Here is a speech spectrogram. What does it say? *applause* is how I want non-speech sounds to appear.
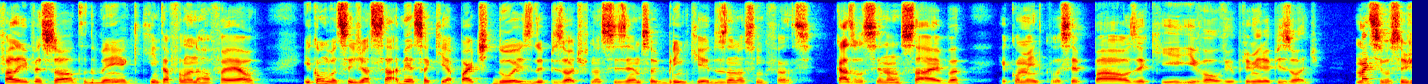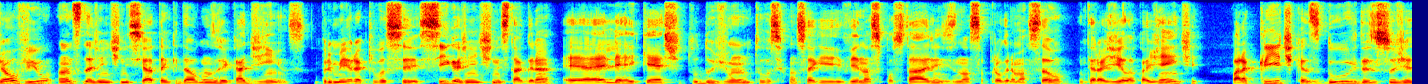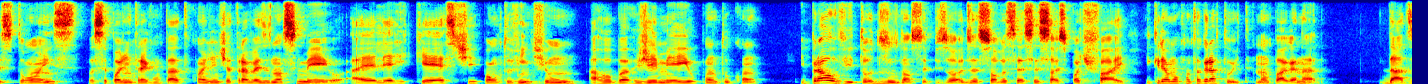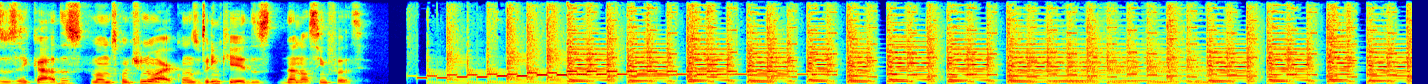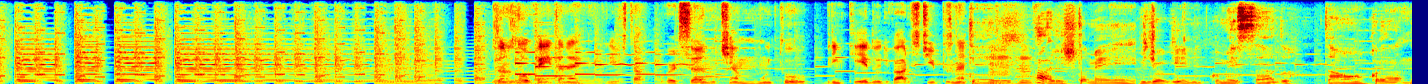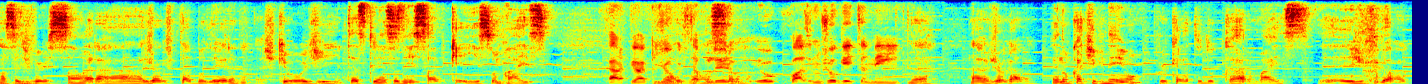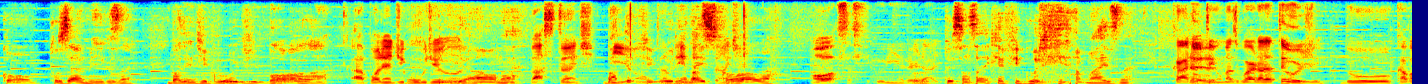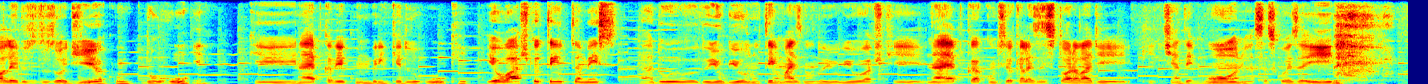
Fala aí pessoal, tudo bem? Aqui quem tá falando é o Rafael. E como vocês já sabem, essa aqui é a parte 2 do episódio que nós fizemos sobre brinquedos da nossa infância. Caso você não saiba, recomendo que você pause aqui e vá ouvir o primeiro episódio. Mas se você já ouviu, antes da gente iniciar, tem que dar alguns recadinhos. O primeiro é que você siga a gente no Instagram, é a LRCast tudo junto, você consegue ver nas postagens, nossa programação, interagir lá com a gente. Para críticas, dúvidas e sugestões, você pode entrar em contato com a gente através do nosso e-mail, alrcast.21@gmail.com. E para ouvir todos os nossos episódios é só você acessar o Spotify e criar uma conta gratuita, não paga nada. Dados os recados, vamos continuar com os brinquedos da nossa infância. Conversando, tinha muito brinquedo de vários tipos, né? Tem. Ah, a gente também, videogame começando. Então, a nossa diversão era jogos de tabuleiro, né? Acho que hoje as crianças nem sabem o que é isso mais, Cara, pior que jogo de tabuleiro, nossa. eu quase não joguei também, hein? né? Ah, eu jogava. Eu nunca tive nenhum, porque era tudo caro, mas eh, *laughs* jogava com, com os amigos, né? Bolinha de gude, bola, A bolinha de gude, eu... peão, né? bastante. Bater Peão figurinha também, na bastante. escola. Nossa, figurinha, é O verdade. pessoal não sabe que é figurinha *laughs* mais, né? Cara, eu É. tenho umas guardadas até hoje. Do Cavaleiros do Zodíaco, do Hulk, que na época veio com um brinquedo do Hulk. Eu acho que eu tenho também. ah, do do Yu-Gi-Oh! não tenho mais não. Do Yu-Gi-Oh! eu acho que na época aconteceu aquelas histórias lá de que tinha demônio, essas coisas aí. *laughs*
